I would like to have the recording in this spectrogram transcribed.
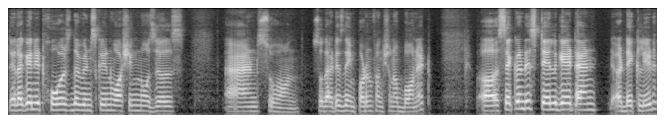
Then again it holds the windscreen washing nozzles and so on. So that is the important function of bonnet. Uh, second is tailgate and uh, deck lid.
